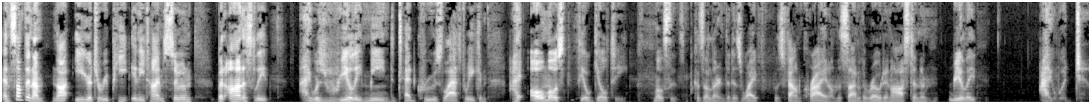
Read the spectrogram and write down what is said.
and something I'm not eager to repeat anytime soon. But honestly, I was really mean to Ted Cruz last week, and I almost feel guilty. Mostly because I learned that his wife was found crying on the side of the road in Austin, and really, I would too.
